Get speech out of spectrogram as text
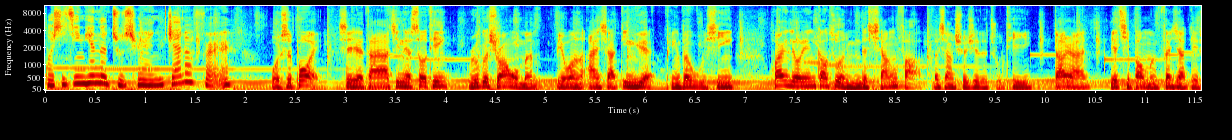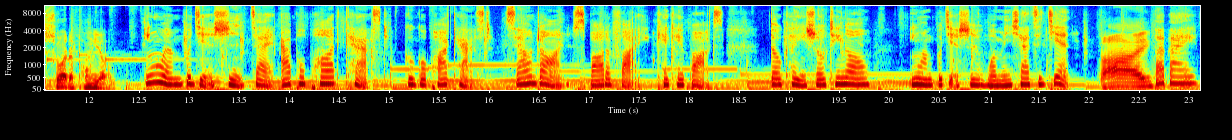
我是今天的主持人 Jennifer。我是 Boy，谢谢大家今天的收听。如果喜欢我们，别忘了按下订阅、评分五星。欢迎留言告诉我你们的想法和想学习的主题。当然，也请帮我们分享给所有的朋友。英文不解释在 Apple Podcast、Google Podcast、Sound On、Spotify、KKBox。 都可以收听哦。英文不解释，我们下次见，拜拜拜。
